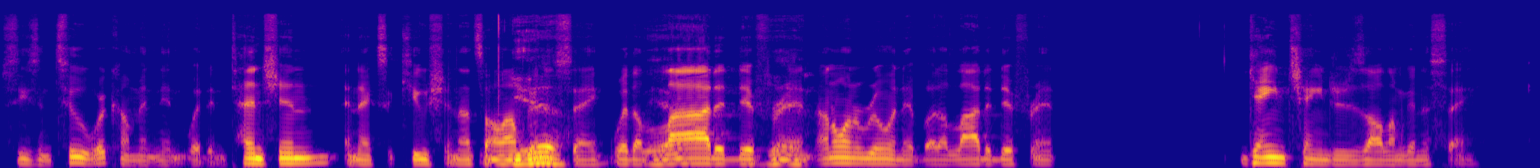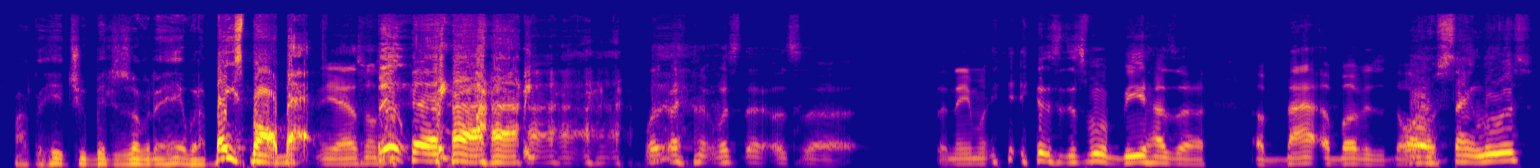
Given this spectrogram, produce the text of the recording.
season two, we're coming in with intention and execution. That's all I'm Yeah. gonna say. With a Yeah. lot of different, I don't want to ruin it, but a lot of different game changers is all I'm gonna say. About to hit you bitches over the head with a baseball bat. Yeah, that's what I'm. What, what's the what's the the name? Of, this little B has a a bat above his door. oh, St. Louis?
